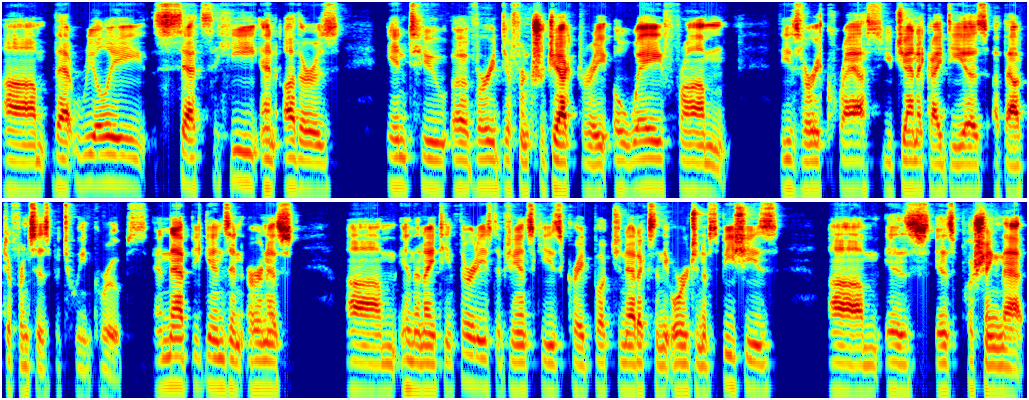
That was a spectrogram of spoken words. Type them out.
um, that really sets he and others into a very different trajectory away from these very crass eugenic ideas about differences between groups. And that begins in earnest um, in the 1930s. Dobzhansky's great book, Genetics and the Origin of Species, um, is, is pushing, that,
